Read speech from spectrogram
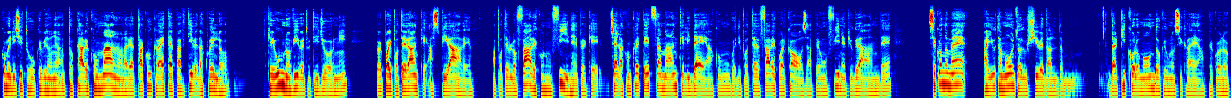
come dici tu, che bisogna toccare con mano la realtà concreta e partire da quello che uno vive tutti i giorni, per poi poter anche aspirare a poterlo fare con un fine, perché c'è la concretezza, ma anche l'idea comunque di poter fare qualcosa per un fine più grande, secondo me aiuta molto ad uscire dal, dal, piccolo mondo che uno si crea, per quello,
